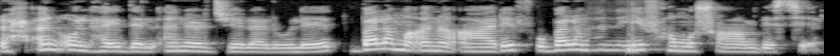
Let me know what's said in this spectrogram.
رح أنقل هيدي الانرجي للولاد بلا ما أنا أعرف وبلا ما هن يفهموا شو عم بيصير.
